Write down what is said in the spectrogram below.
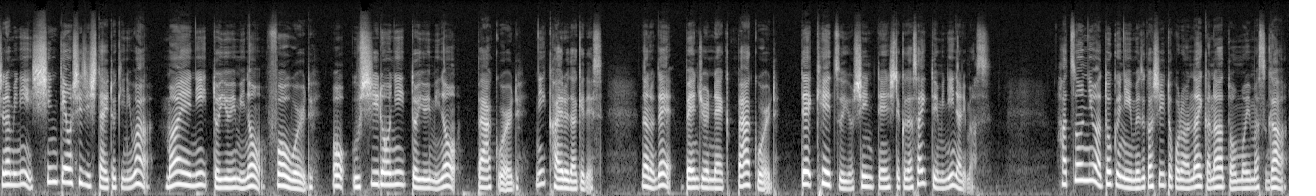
ちなみに、進展を指示したいときには、前にという意味の forward を後ろにという意味の backward に変えるだけです。なので、bend your neck backward で頸椎を進展してくださいという意味になります。発音には特に難しいところはないかなと思いますが、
